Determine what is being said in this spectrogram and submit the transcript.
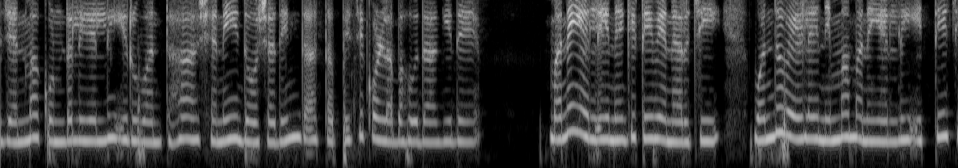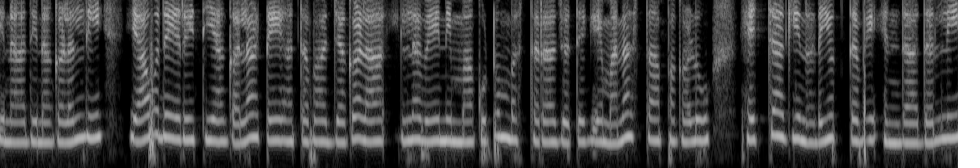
ಜನ್ಮ ಕುಂಡಲಿಯಲ್ಲಿ ಇರುವಂತಹ ಶನಿ ದೋಷದಿಂದ ತಪ್ಪಿಸಿಕೊಳ್ಳಬಹುದಾಗಿದೆ. ಮನೆಯಲ್ಲಿ ನೆಗೆಟಿವ್ ಎನರ್ಜಿ ಒಂದು ವೇಳೆ ನಿಮ್ಮ ಮನೆಯಲ್ಲಿ ಇತ್ತೀಚಿನ ದಿನಗಳಲ್ಲಿ ಯಾವುದೇ ರೀತಿಯ ಗಲಾಟೆ ಅಥವಾ ಜಗಳ ಇಲ್ಲವೇ ನಿಮ್ಮ ಕುಟುಂಬಸ್ಥರ ಜೊತೆಗೆ ಮನಸ್ತಾಪಗಳು ಹೆಚ್ಚಾಗಿ ನಡೆಯುತ್ತವೆ ಎಂದಾದಲ್ಲಿ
